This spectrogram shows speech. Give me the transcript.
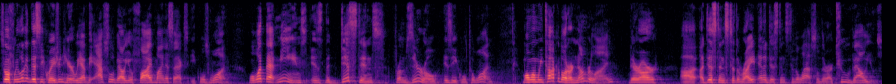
So if we look at this equation here, we have the absolute value of 5 minus x equals 1. Well, what that means is the distance from 0 is equal to 1. Well, when we talk about our number line, there are uh, a distance to the right and a distance to the left. So there are two values.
